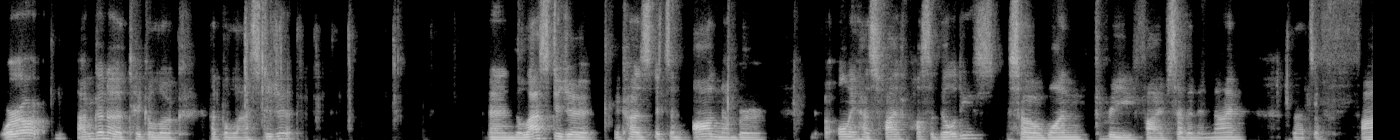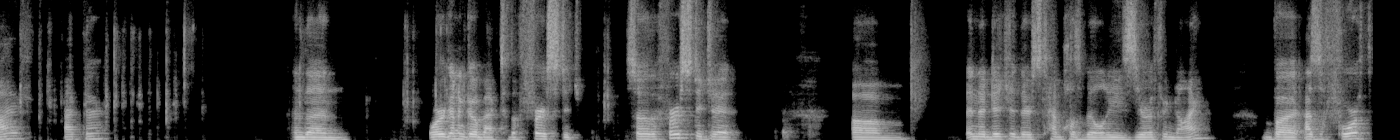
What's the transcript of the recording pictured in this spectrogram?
we're, I'm gonna take a look at the last digit and the last digit, because it's an odd number, only has five possibilities. So one, three, five, seven, and nine. So that's a five back there. And then we're gonna go back to the first digit. So the first digit, um, in a digit, there's 10 possibilities, zero through nine. But as a fourth,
